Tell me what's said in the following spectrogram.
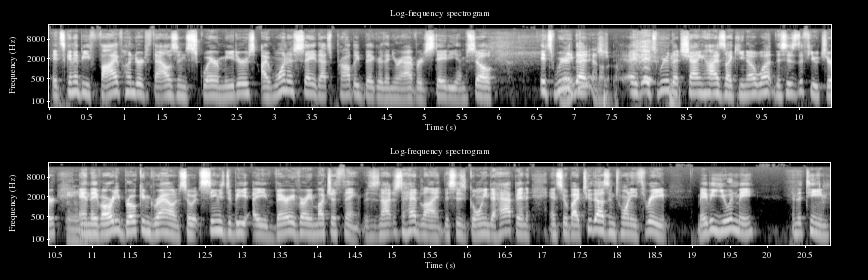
It's going to be 500,000 square meters. I want to say that's probably bigger than your average stadium. So it's weird Maybe? that I don't know. it's weird that Shanghai's like, you know what, this is the future, Mm-hmm. and they've already broken ground. So it seems to be a very, very much a thing. This is not just a headline. This is going to happen. And so by 2023, maybe you and me, and the team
